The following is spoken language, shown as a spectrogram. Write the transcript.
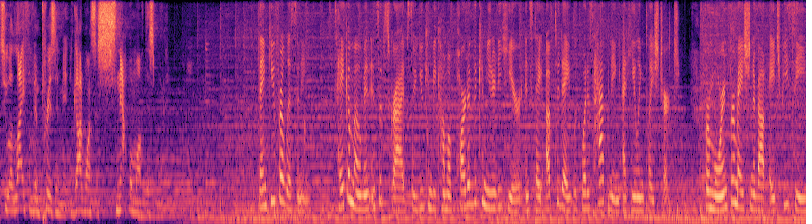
to a life of imprisonment. And God wants to snap them off this morning. Thank you for listening. Take a moment and subscribe so you can become a part of the community here and stay up to date with what is happening at Healing Place Church. For more information about HPC,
